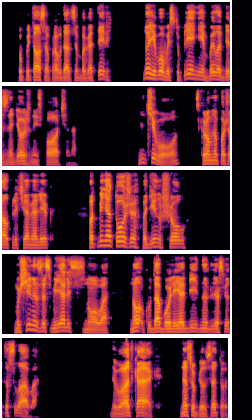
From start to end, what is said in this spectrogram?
— попытался оправдаться богатырь, но его выступление было безнадежно испорчено. — Ничего, — скромно пожал плечами Олег, — от меня тоже один ушел. Мужчины засмеялись снова, но куда более обидно для Святослава. — Вот как! — насупился тот.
